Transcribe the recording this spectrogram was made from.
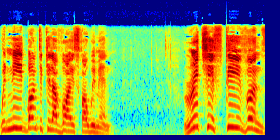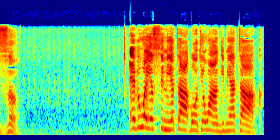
We need Bounty Killer voice for women. Richie Stephens. Everywhere you see me, you talk about, you want to give me a talk.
